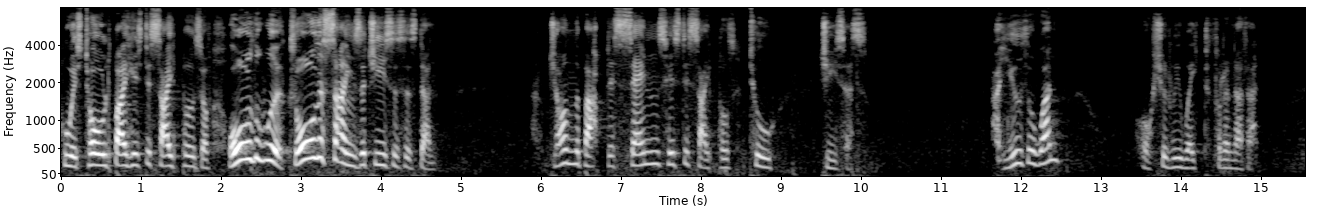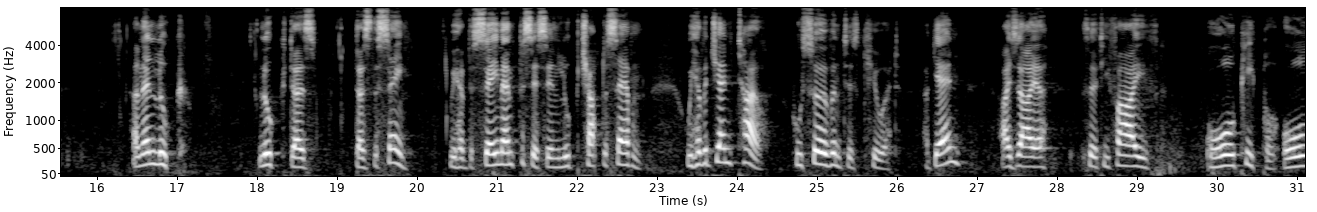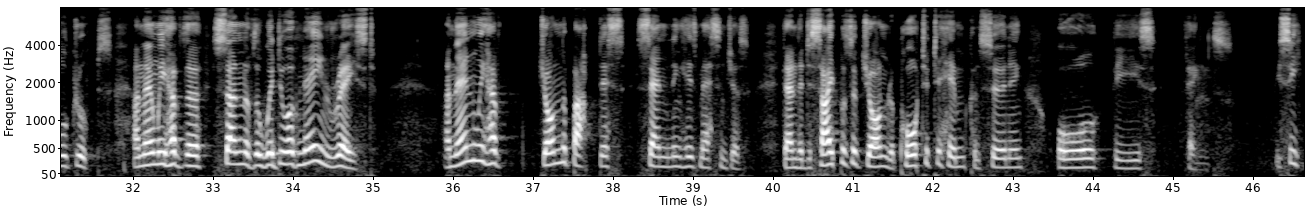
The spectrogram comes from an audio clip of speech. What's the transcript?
who is told by his disciples of all the works, all the signs that Jesus has done. John the Baptist sends his disciples to Jesus. Are you the one? Or should we wait for another? And then Luke. Luke does, does the same. We have the same emphasis in Luke chapter 7. We have a Gentile whose servant is cured. Again, Isaiah 35, all people, all groups. And then we have the son of the widow of Nain raised. And then we have John the Baptist sending his messengers. Then the disciples of John reported to him concerning all these things. You see,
